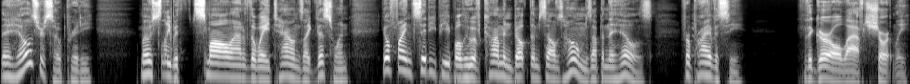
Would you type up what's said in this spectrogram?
the hills are so pretty. Mostly with small, out of the way towns like this one, you'll find city people who have come and built themselves homes up in the hills for privacy. The girl laughed shortly.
